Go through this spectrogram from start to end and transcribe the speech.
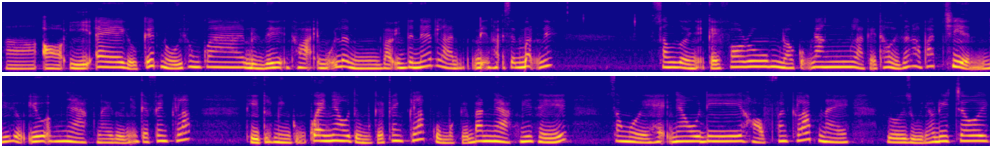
uh, ò ý e kiểu kết nối thông qua đường dây điện thoại. Mỗi lần vào internet là điện thoại sẽ bận ấy. Xong rồi những cái forum nó cũng đang là cái thời rất là phát triển như kiểu yêu âm nhạc này rồi những cái fan club. Thì tụi mình cũng quen nhau từ một cái fan club của một cái ban nhạc như thế. Xong rồi hẹn nhau đi họp fan club này rồi rủ nhau đi chơi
